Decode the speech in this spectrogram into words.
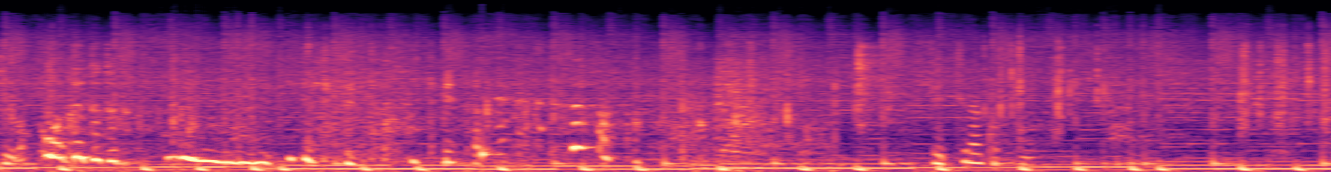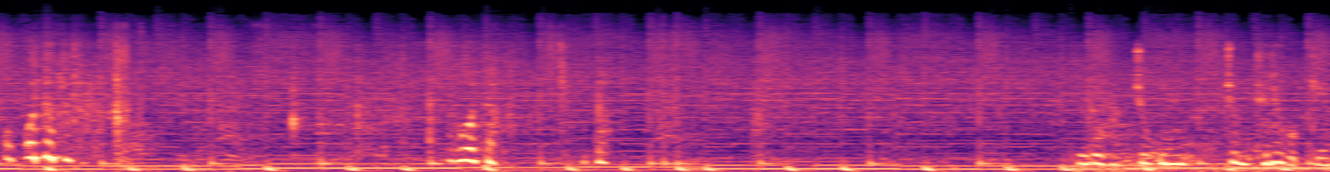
들어. 어, 됐다, 됐다. 있다, 있다, 있다, 있다, 있다. 베트남 커피. 어, 왔다, 왔다, 왔다. 어, 왔다, 왔다. 여러분 좀, 음, 좀 드리고 올게요.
